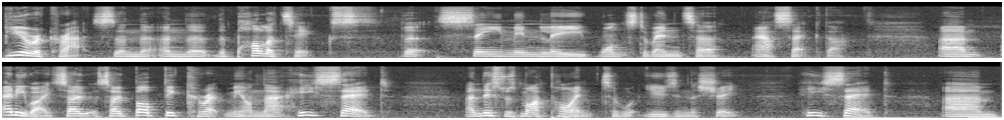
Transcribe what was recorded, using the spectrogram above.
bureaucrats and the and the, the politics that seemingly wants to enter our sector. Um, anyway, so so Bob did correct me on that. He said, and this was my point to what- using the sheet. He said um,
